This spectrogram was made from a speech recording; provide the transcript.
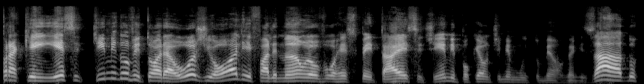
para quem esse time do Vitória hoje olhe e fale: não, eu vou respeitar esse time, porque é um time muito bem organizado,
